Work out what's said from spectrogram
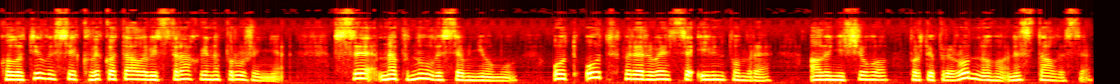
колотилося клекотало від страху і напруження, все напнулося в ньому, от-от перерветься і він помре, але нічого протиприродного не сталося.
